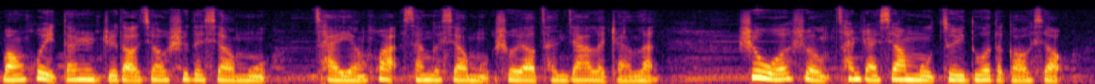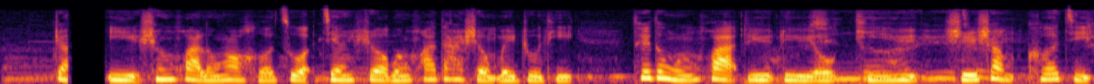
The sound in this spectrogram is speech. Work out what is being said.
王慧担任指导教师的项目“彩岩画”三个项目受邀参加了展览，是我省参展项目最多的高校。展以深化龙奥合作，建设文化大省为主题，推动文化与旅游、体育、时尚、科技、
